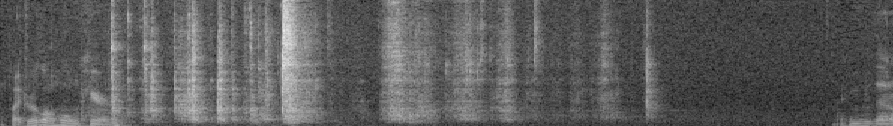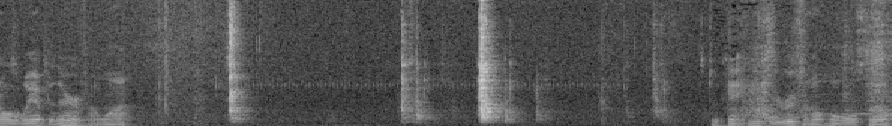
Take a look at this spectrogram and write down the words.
If I drill a hole here, I can move that all the way up to there if I want. Still can't use the original holes though.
